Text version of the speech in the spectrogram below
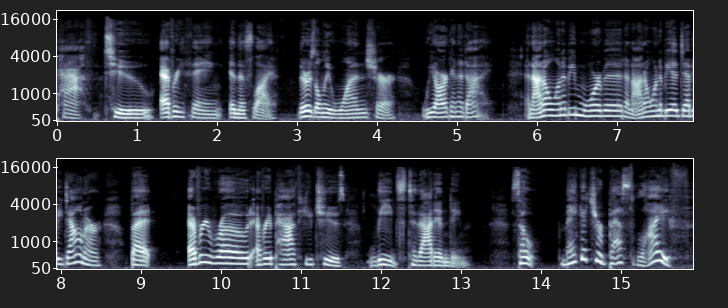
path to everything in this life. There is only one sure. We are going to die. And I don't want to be morbid and I don't want to be a Debbie Downer, but every road, every path you choose leads to that ending. So make it your best life.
